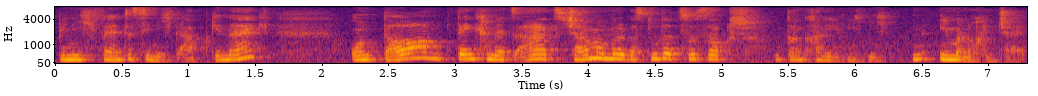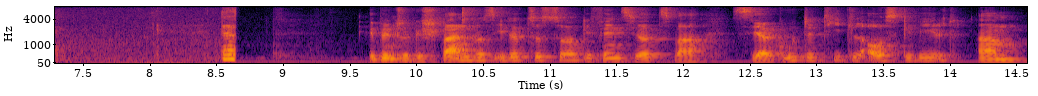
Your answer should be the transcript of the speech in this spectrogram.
bin ich Fantasy nicht abgeneigt. Und da denke ich mir jetzt, ah, jetzt schauen wir mal, was du dazu sagst, und dann kann ich mich nicht immer noch entscheiden. Ich bin schon gespannt, was ich dazu sage. Ich finde, sie hat zwar sehr gute Titel ausgewählt, ähm,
